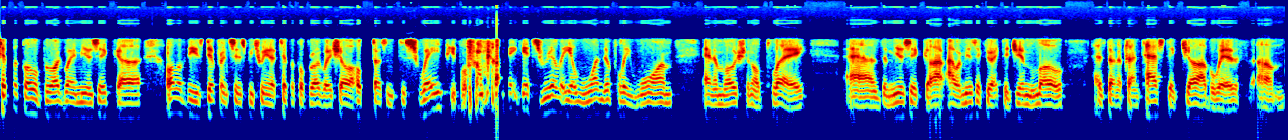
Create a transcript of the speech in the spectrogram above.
typical Broadway music. Uh, all of these differences between a typical Broadway show, I hope doesn't dissuade people from coming. It's really a wonderfully warm and emotional play. And the music, uh, our music director Jim Lowe has done a fantastic job with um,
